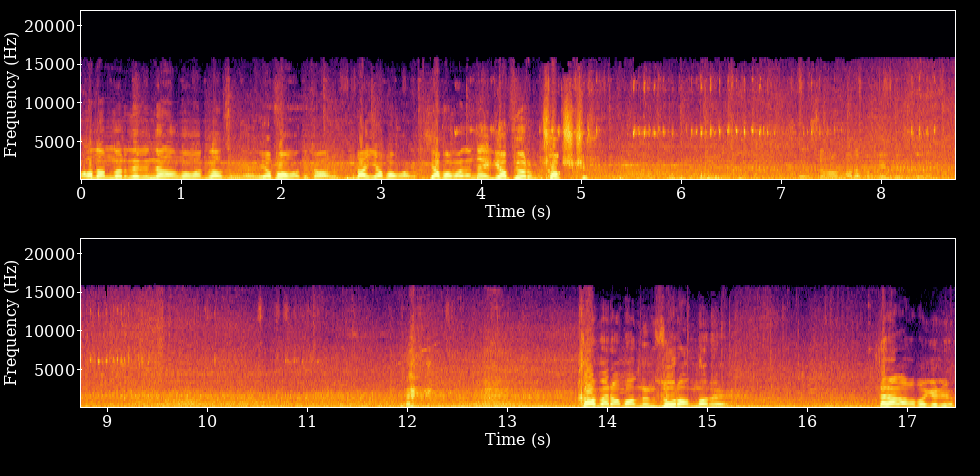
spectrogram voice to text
adamların elinden almamak lazım yani. Yapamadık abi. Ben yapamadım. Yapamadım değil yapıyorum çok şükür. Son onlara. Kameramanlığın zor anları. Fener araba geliyor.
